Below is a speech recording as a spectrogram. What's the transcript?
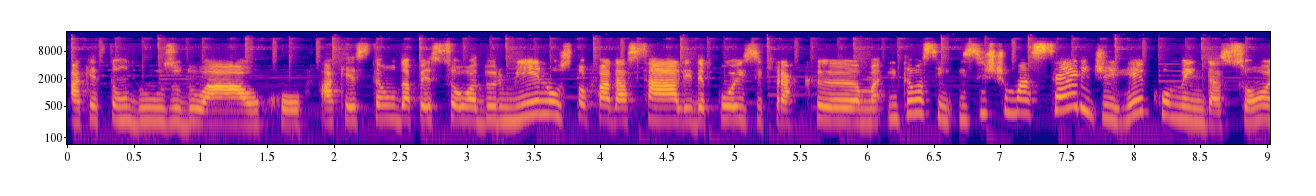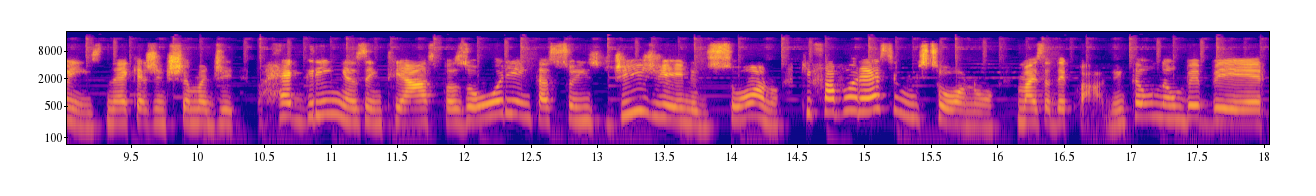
a questão do uso do álcool, a questão da pessoa dormir no sofá da sala e depois ir para cama. Então, assim, existe uma série de recomendações, né, que a gente chama de regrinhas, entre aspas, ou orientações de higiene do sono que favorecem um sono mais adequado. Então, não beber,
